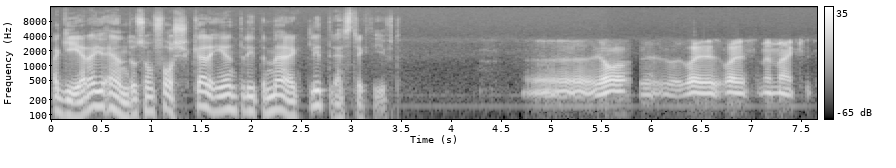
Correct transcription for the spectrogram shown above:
agerar ju ändå som forskare. Är det inte lite märkligt restriktivt? Uh, ja, vad är, vad är det som är märkligt?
